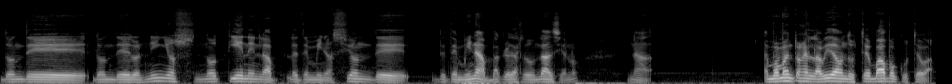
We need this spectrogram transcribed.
donde, donde los niños no tienen la, la determinación de, de terminar, va a que la redundancia, ¿no? Nada. Hay momentos en la vida donde usted va porque usted va.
